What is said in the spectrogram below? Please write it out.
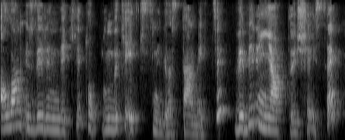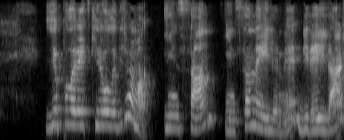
alan üzerindeki, toplumdaki etkisini göstermekti. Weber'in yaptığı şey ise yapılar etkili olabilir ama insan, insan eylemi, bireyler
